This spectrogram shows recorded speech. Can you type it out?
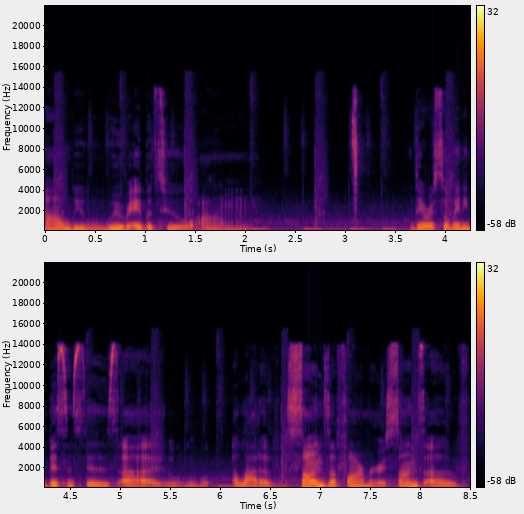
Um, we, we were able to, um, there were so many businesses, uh, a lot of sons of farmers, sons of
